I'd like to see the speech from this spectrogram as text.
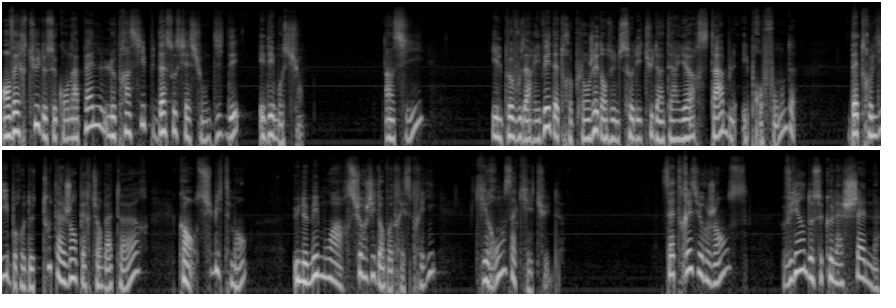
en vertu de ce qu'on appelle le principe d'association d'idées et d'émotions. Ainsi, il peut vous arriver d'être plongé dans une solitude intérieure stable et profonde, d'être libre de tout agent perturbateur, quand subitement une mémoire surgit dans votre esprit qui rompt sa quiétude. Cette résurgence vient de ce que la chaîne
